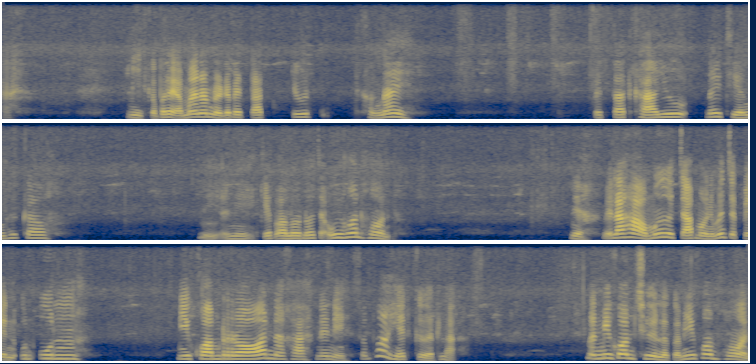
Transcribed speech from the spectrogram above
ค่ะ มีดก็ไปได้เอามาน้ำหน่อยเดี๋ยวไปตัดยุดข้างใน ไปตัดขาอยู่ในเถียงคือเก่านี่อันนี้เก็บเอารถเนาะจะอุ้ยห้อนห่อนเนี่ย เวลาเราเอามือจับหมอนี้มันจะเป็นอุ่นๆ มีความร้อนนะคะนี่นี่สมพ่อเห็ดเกิดละมันมีความชื้นแล้วก็มีความห่อน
